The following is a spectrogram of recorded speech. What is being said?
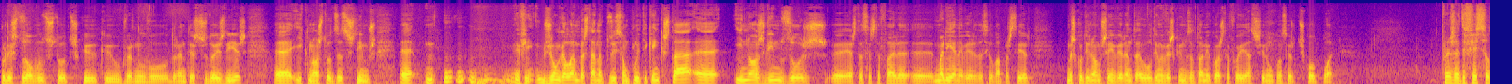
por estes obusos todos que, que o Governo levou durante estes dois dias eh, e que nós todos assistimos. Eh, o- o- enfim, João Galamba está na posição política em que está e nós vimos hoje, esta sexta-feira, Mariana Vieira da Silva aparecer, mas continuamos sem ver. A última vez que vimos António Costa foi assistir a um concerto de Coldplay. Pois é difícil,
